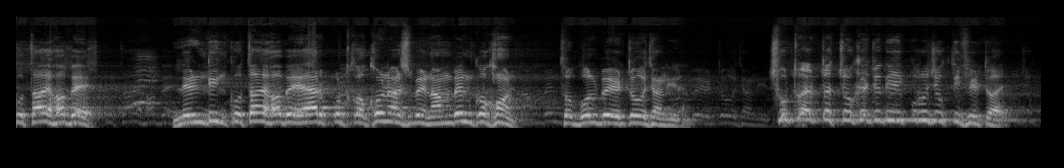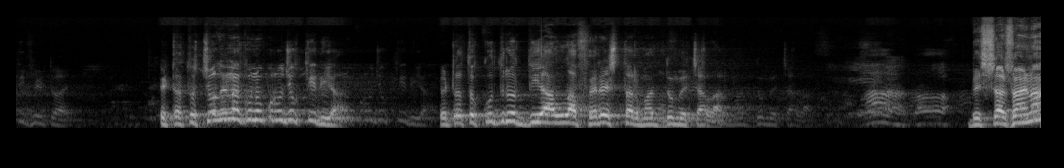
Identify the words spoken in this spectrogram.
কোথায় হবে? ল্যান্ডিং কোথায় হবে? এয়ারপোর্ট কখন আসবে? নামবেন কখন? তো বলবে, এটাও জানি না। ছোট একটা চোখে যদি এই প্রযুক্তি ফিট হয়, এটা তো চলে না কোনো প্রযুক্তি দিয়া। এটা তো কুদরত দিয়া আল্লাহ ফেরেশতার মাধ্যমে চালান। বিশ্বাস হয় না?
